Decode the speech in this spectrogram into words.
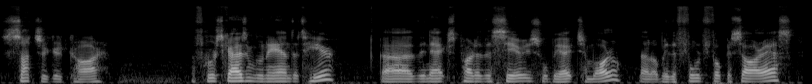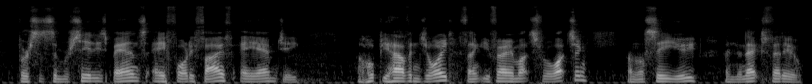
such a good car. Of course, guys, I'm going to end it here. Uh, the next part of the series will be out tomorrow. That'll be the Ford Focus RS versus the Mercedes-Benz A45 AMG. I hope you have enjoyed. Thank you very much for watching, and I'll see you in the next video.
